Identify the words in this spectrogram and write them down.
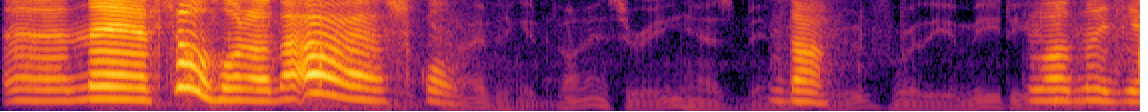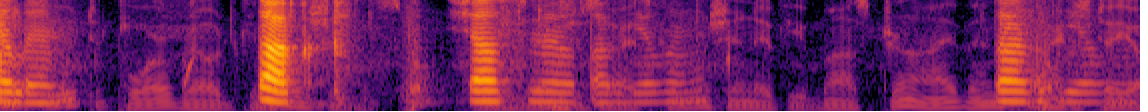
Е, не всього города, а школ. Да. Ладно, делаем. Так. Сейчас мы вот так делаем. Так делаем.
